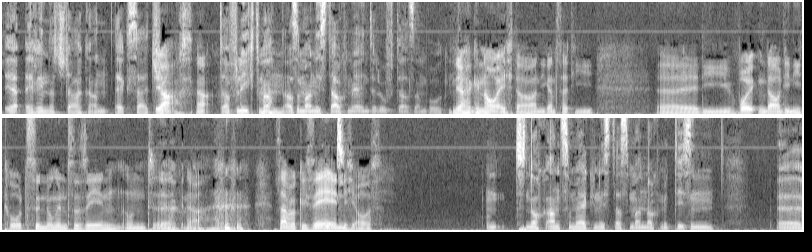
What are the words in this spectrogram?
er erinnert stark an Excite ja, Trucks. ja, Da fliegt man, also man ist auch mehr in der Luft als am Boden. ja, genau, echt. Da waren die ganze Zeit die äh, die Wolken da und die Nitro-Zündungen zu sehen und äh, Ja, ja, genau. sah wirklich sehr Und- ähnlich aus. Und noch anzumerken ist, dass man noch mit diesen äh,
